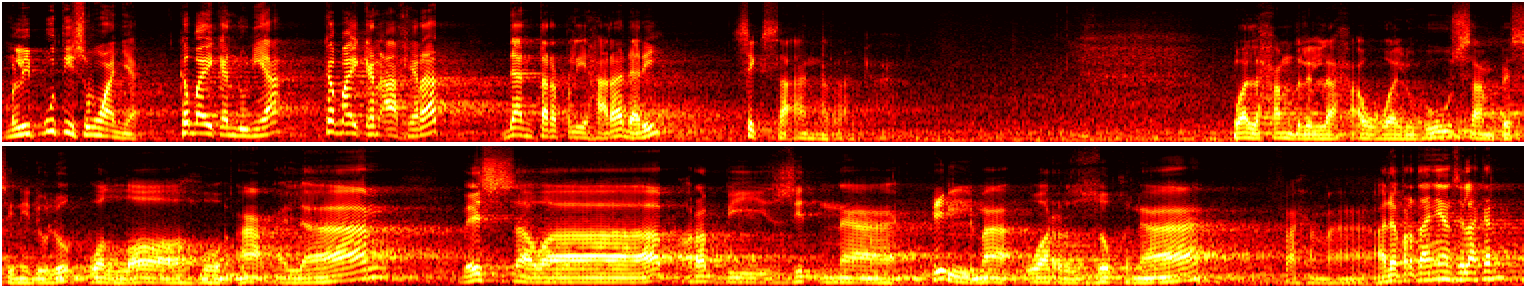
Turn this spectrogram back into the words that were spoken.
Meliputi semuanya. Kebaikan dunia kebaikan akhirat dan terpelihara dari siksaan neraka. Walhamdulillah awaluhu sampai sini dulu. Wallahu a'lam bisawab. Rabbi zidna ilma warzuqna fahma. Ada pertanyaan silakan.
